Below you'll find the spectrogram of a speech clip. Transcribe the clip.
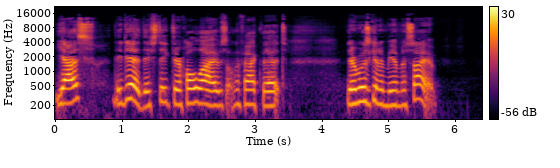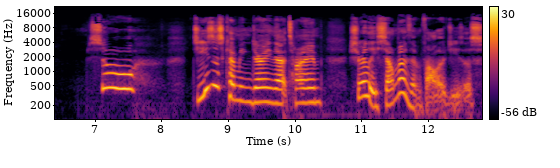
Yes, they did. They staked their whole lives on the fact that there was going to be a Messiah. So, Jesus coming during that time, surely some of them followed Jesus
